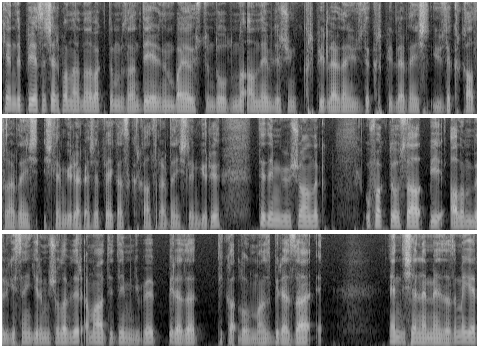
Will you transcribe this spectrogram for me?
Kendi piyasa çarpanlarına da baktığımız zaman değerinin bayağı üstünde olduğunu anlayabilir. Çünkü 41'lerden %41'lerden iş- %46'lardan iş- işlem görüyor arkadaşlar. FK'sı 46'lardan işlem görüyor. Dediğim gibi şu anlık ufak da olsa bir alım bölgesine girmiş olabilir ama dediğim gibi biraz da dikkatli olmanız biraz daha endişelenmeniz lazım. Eğer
